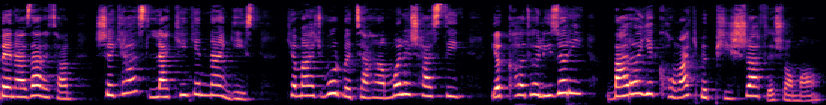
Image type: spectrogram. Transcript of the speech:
به نظرتان شکست لکه ننگی است که مجبور به تحملش هستید یا کاتالیزوری برای کمک به پیشرفت شما؟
